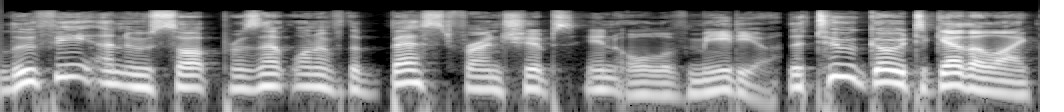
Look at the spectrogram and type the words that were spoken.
Luffy and Usopp present one of the best friendships in all of media. The two go together like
